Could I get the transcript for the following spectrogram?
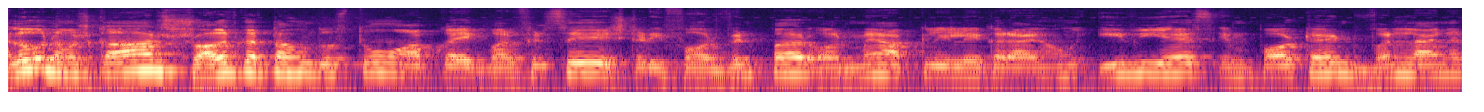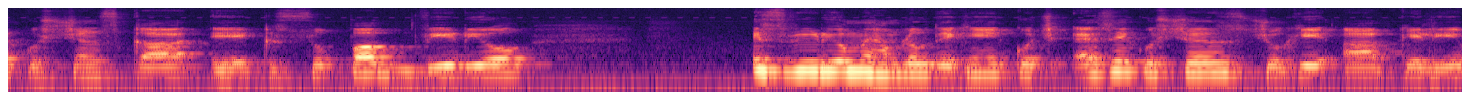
हेलो, नमस्कार, स्वागत करता हूँ दोस्तों आपका एक बार फिर से स्टडी फॉर विन पर और मैं आपके लिए लेकर आया हूँ EVS important one liner questions का एक सुपर वीडियो इस वीडियो में हम लोग देखेंगे कुछ ऐसे क्वेश्चंस जो कि आपके लिए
